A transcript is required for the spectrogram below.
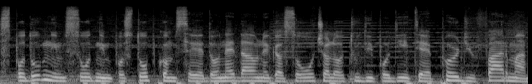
S podobnim sodnim postopkom se je do nedavnega soočalo tudi podjetje Purdue Pharma,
